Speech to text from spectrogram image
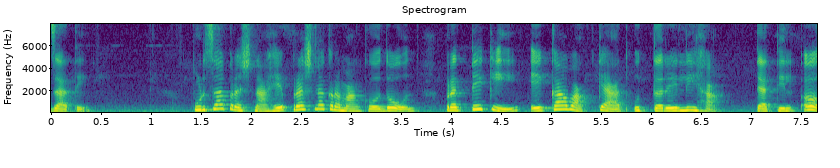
जाते. पुढचा प्रश्न आहे प्रश्न क्रमांक दोन प्रत्येकी एका वाक्यात उत्तरे लिहा. त्यातील अ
